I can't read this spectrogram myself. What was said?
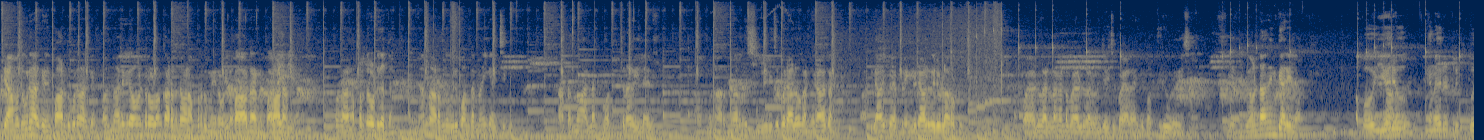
ഗ്രാമത്തിൽ കൂടെ നടക്കുന്നത് പാടത്ത് കൂടെ നടക്കുന്നത് പതിനാല് കിലോമീറ്ററോളം കടന്നിട്ട് വേണം അപ്പുറത്ത് മെയിൻ റോഡിൽ പാടാണ് പാടാണ്. അപ്പുറത്തോട്ട് അപ്പോൾ റോഡിൽ എത്താൻ ഞാൻ നടന്ന് ഒരു പന്ത്രണ്ട് മണിക്ക് കഴിച്ചേക്കും നടന്ന് നല്ല കൊത്തണ വെയിലായിരുന്നു. അപ്പോൾ നടന്ന് നടന്ന് ക്ഷീണിച്ചപ്പോൾ ഒരാൾ കണ്ടു ഒരാളെ കണ്ടു. അധികം എപ്പോഴെങ്കിലും ഒരാൾ വരുള്ളൂ ആ റോഡിൽ അപ്പോൾ അയാൾ വെള്ളം കണ്ടപ്പോൾ അയാൾ വെള്ളം ചോദിച്ചപ്പോൾ അയാൾ അതിന്റെ പത്ത് രൂപ ചോദിച്ചു. എന്തുകൊണ്ടാണെന്ന് എനിക്കറിയില്ല. അപ്പോൾ ഈ ഒരു ഇങ്ങനെ ഒരു ട്രിപ്പ്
